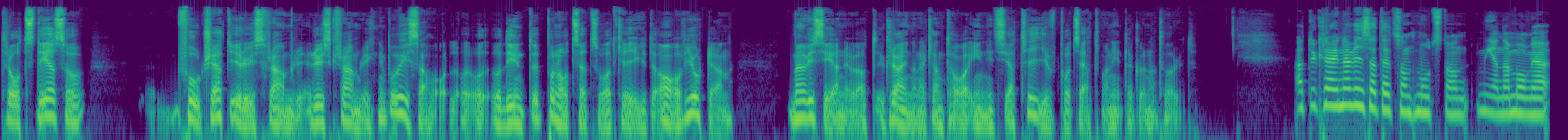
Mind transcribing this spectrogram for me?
trots det så fortsätter ju rysk, fram, rysk framryckning på vissa håll och, och, det är inte på något sätt så att kriget är avgjort än. Men vi ser nu att ukrainarna kan ta initiativ på ett sätt man inte har kunnat förut. Att Ukraina visat ett sådant motstånd menar många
